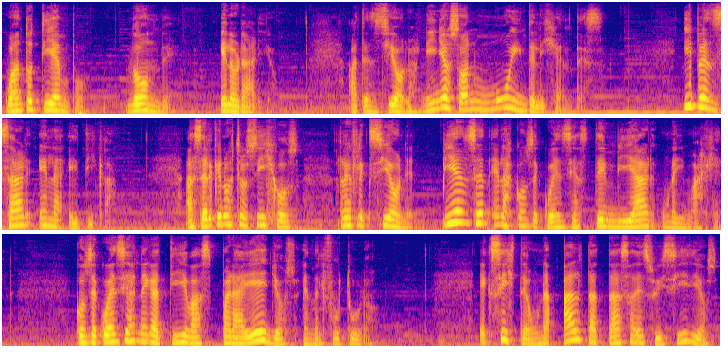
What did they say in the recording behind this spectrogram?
cuánto tiempo, dónde, el horario. Atención, los niños son muy inteligentes. Y pensar en la ética. Hacer que nuestros hijos reflexionen, piensen en las consecuencias de enviar una imagen consecuencias negativas para ellos en el futuro. Existe una alta tasa de suicidios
